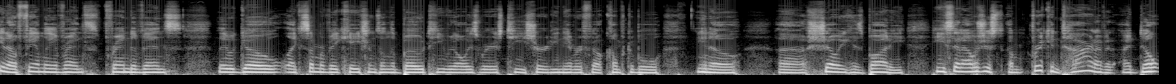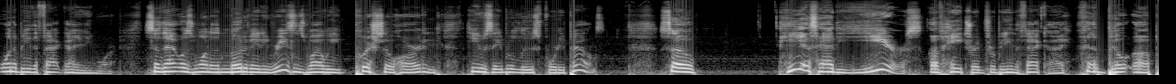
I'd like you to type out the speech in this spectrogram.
you know, family events, friend events, they would go like summer vacations on the boat. He would always wear his t-shirt. He never felt comfortable, you know, uh, showing his body. He said, "I was just, I'm freaking tired of it. I don't want to be the fat guy anymore." So that was one of the motivating reasons why we pushed so hard and he was able to lose 40 pounds. So he has had years of hatred for being the fat guy built up,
